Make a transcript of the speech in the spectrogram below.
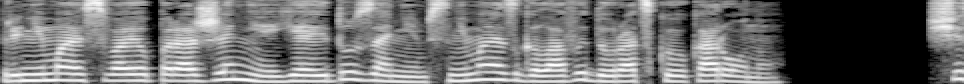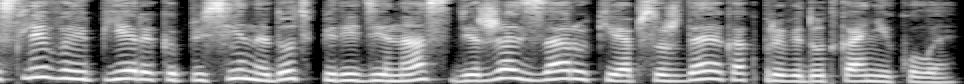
Принимая свое поражение, я иду за ним, снимая с головы дурацкую корону. Счастливые Пьер и Капюсин идут впереди нас, держась за руки и обсуждая, как проведут каникулы.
